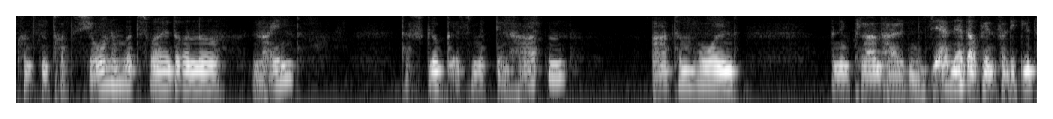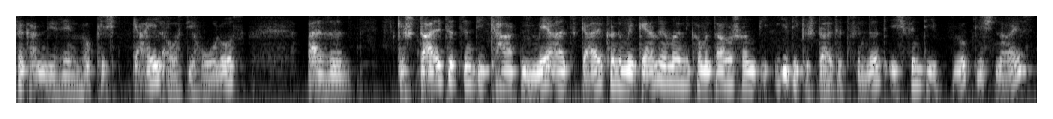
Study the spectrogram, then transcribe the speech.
Konzentration haben wir zwei drin. Nein. Das Glück ist mit den Harten. Atem holen an den Plan halten. Sehr nett auf jeden Fall. Die Glitzerkarten, die sehen wirklich geil aus, die Holos. Also gestaltet sind die Karten mehr als geil. Könnt ihr mir gerne mal in die Kommentare schreiben, wie ihr die gestaltet findet. Ich finde die wirklich nice.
